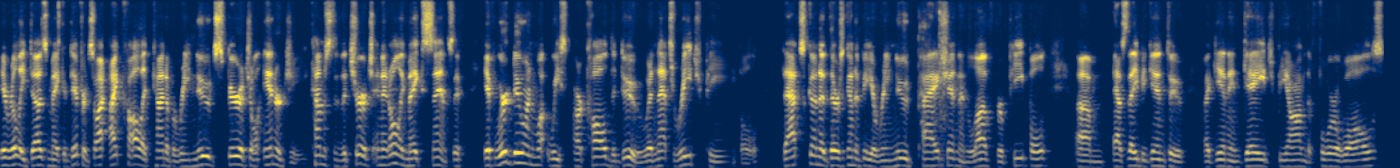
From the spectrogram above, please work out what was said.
it really does make a difference. So I, I call it kind of a renewed spiritual energy comes to the church and it only makes sense. If if we're doing what we are called to do and that's reach people that's going to there's going to be a renewed passion and love for people um, as they begin to again engage beyond the four walls.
